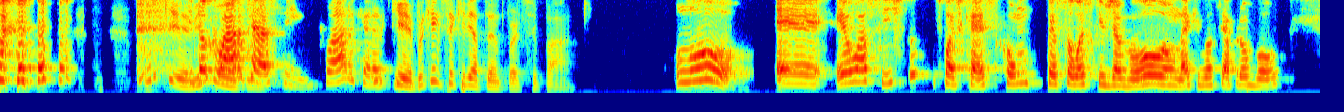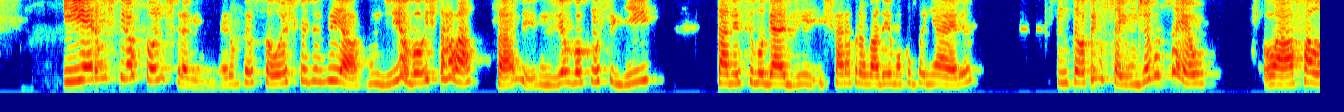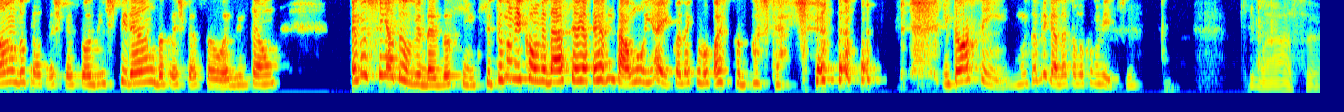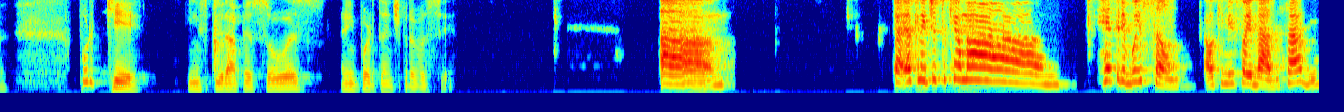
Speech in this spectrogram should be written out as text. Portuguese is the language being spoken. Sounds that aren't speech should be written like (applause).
Por quê? então, claro que era assim. Claro que era Por assim. quê? Por que você queria tanto participar? Lu, é, eu assisto os podcasts com pessoas que já voam, né, que você aprovou. E eram inspirações para mim. Eram pessoas que eu dizia, um dia eu vou estar lá, sabe? Um dia eu vou conseguir estar nesse lugar de estar aprovada em uma companhia aérea. Então eu pensei, um dia ser eu, lá falando para outras pessoas, inspirando outras pessoas. Então, eu não tinha dúvidas, assim, se tu não me convidasse, eu ia perguntar, Lu, e aí, quando é que eu vou participar do podcast? (laughs) Então, assim, muito obrigada pelo convite. Que massa. Por que inspirar pessoas é importante para você? Ah, eu acredito que é uma retribuição ao que me foi dado, sabe?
